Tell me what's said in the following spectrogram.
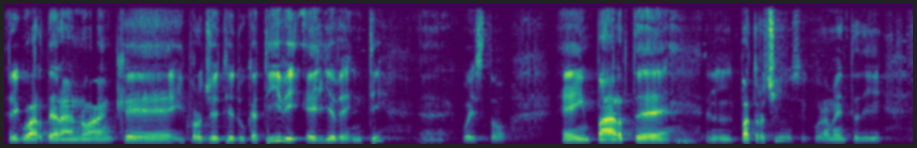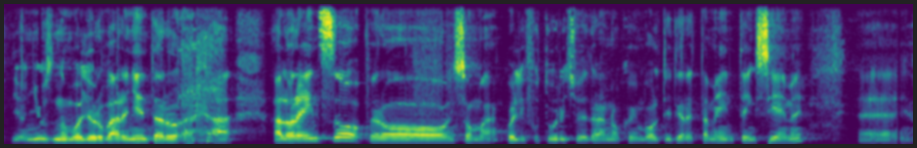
riguarderanno anche i progetti educativi e gli eventi. Eh, questo è in parte il patrocinio sicuramente di, di News, non voglio rubare niente a, a, a, Lorenzo, però insomma quelli futuri ci vedranno coinvolti direttamente insieme. Eh,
